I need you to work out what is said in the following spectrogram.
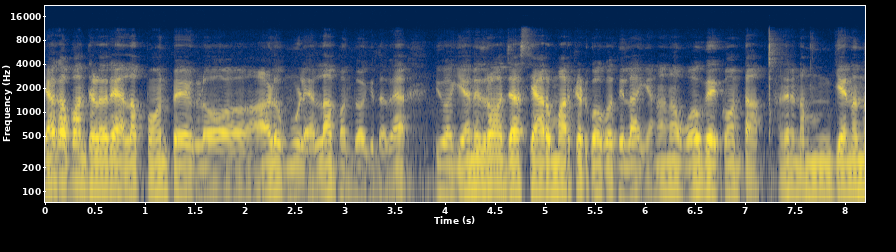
ಯಾಕಪ್ಪ ಅಂತ ಹೇಳಿದ್ರೆ ಎಲ್ಲ ಫೋನ್ಪೇಗಳು ಆಳು, ಮೂಳೆ ಎಲ್ಲ ಬಂದೋಗಿದ್ದಾವೆ. ಇವಾಗ ಏನಿದ್ರು ಜಾಸ್ತಿ ಯಾರು ಮಾರ್ಕೆಟ್ಗೆ ಹೋಗೋದಿಲ್ಲ. ಏನಾನ ಹೋಗ್ಬೇಕು ಅಂತ. ಅಂದರೆ ನಮ್ಗೆ ಏನಾನ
